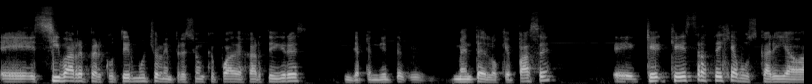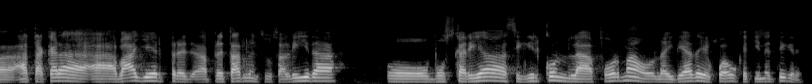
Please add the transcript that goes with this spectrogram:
eh, sí va a repercutir mucho la impresión que pueda dejar Tigres, independientemente de lo que pase. Eh, ¿qué, estrategia buscaría? ¿Atacar a, a Bayer, apretarlo en su salida? ¿O buscaría seguir con la forma o la idea del juego que tiene Tigres?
